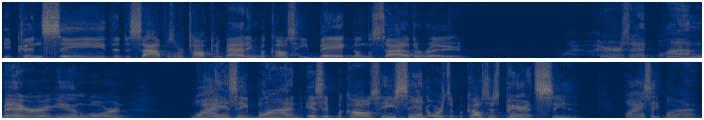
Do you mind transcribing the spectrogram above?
He couldn't see. The disciples were talking about him because he begged on the side of the road. There's that blind beggar again, Lord. Why is he blind? Is it because he sinned or is it because his parents sinned? Why is he blind?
